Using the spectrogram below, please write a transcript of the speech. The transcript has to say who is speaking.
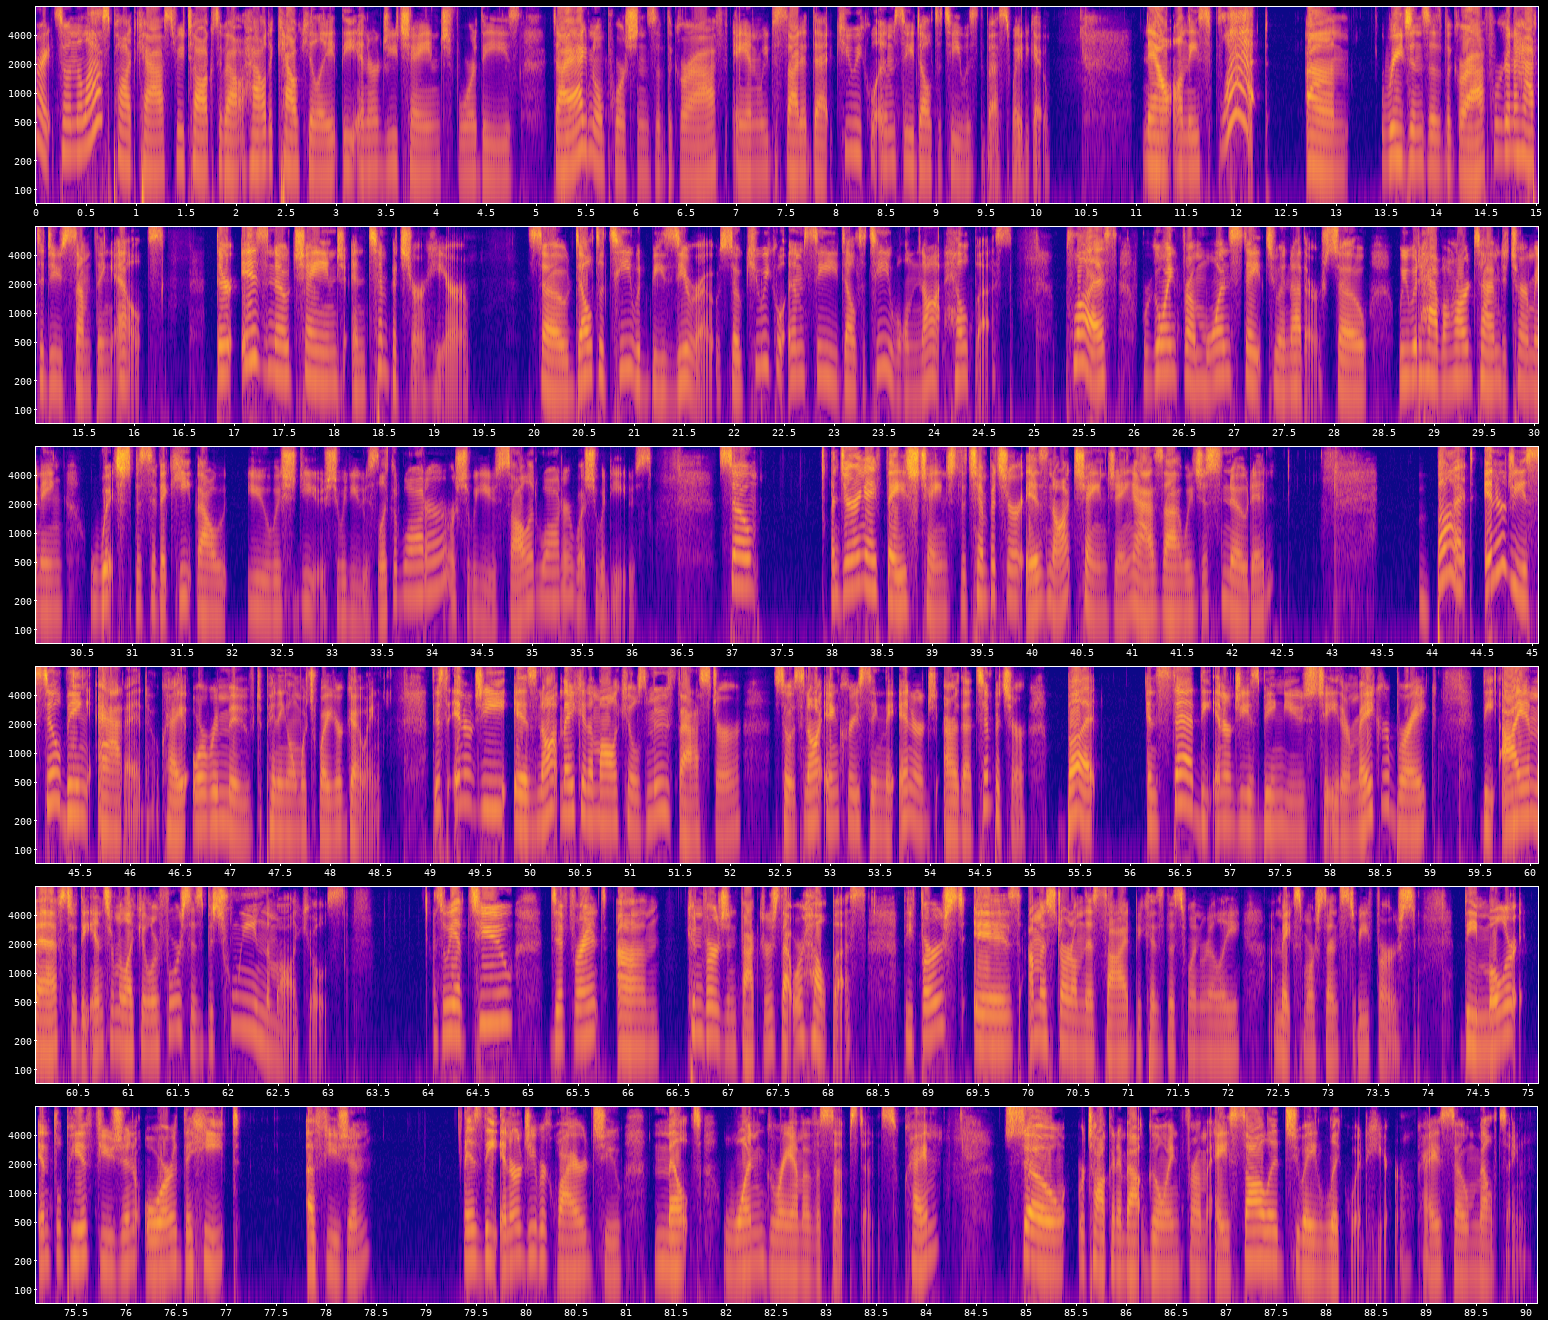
Speaker 1: All right, so in the last podcast, we talked about how to calculate the energy change for these diagonal portions of the graph, and we decided that Q equal MC delta T was the best way to go. Now, on these flat um, regions of the graph, we're going to have to do something else. There is no change in temperature here. So delta T would be zero. So Q equal MC delta T will not help us. Plus, we're going from one state to another. So we would have a hard time determining which specific heat value we should use. Should we use liquid water or should we use solid water? What should we use? So during a phase change, the temperature is not changing as uh, we just noted but energy is still being added, okay, or removed, depending on which way you're going. This energy is not making the molecules move faster, so it's not increasing the energy or the temperature, but instead the energy is being used to either make or break the IMFs or the intermolecular forces between the molecules. So we have two different um, conversion factors that will help us. The first is, I'm going to start on this side because this one really makes more sense to be first. The molar enthalpy of fusion or the heat of fusion is the energy required to melt one gram of a substance, okay? So we're talking about going from a solid to a liquid here, okay? So melting.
